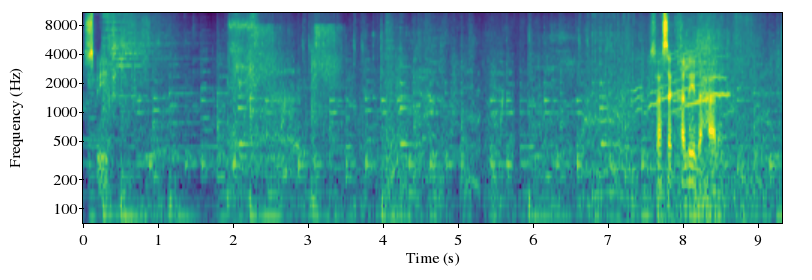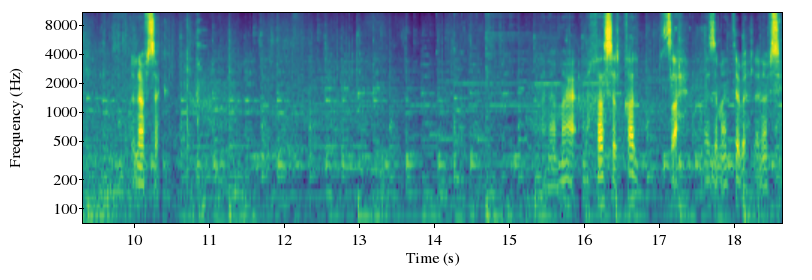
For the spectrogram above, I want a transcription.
سبيد احساسك خليه لحالك. لنفسك. أنا مع أنا خاسر قلب صح لازم أنتبه لنفسي.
